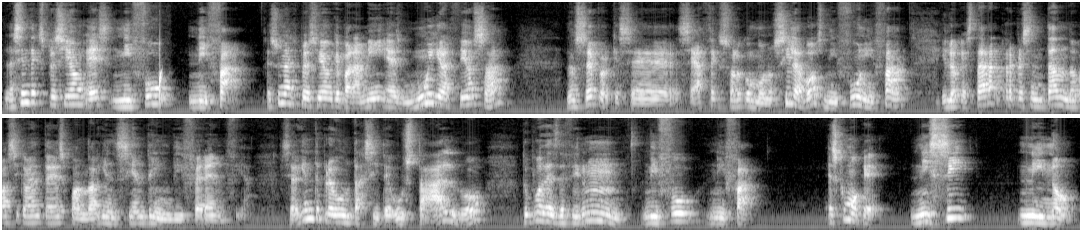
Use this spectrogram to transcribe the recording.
La siguiente expresión es ni fu ni fa. Es una expresión que para mí es muy graciosa, no sé, porque se, se hace solo con monosílabos, ni fu ni fa, y lo que está representando básicamente es cuando alguien siente indiferencia. Si alguien te pregunta si te gusta algo, tú puedes decir, mmm, ni fu ni fa. Es como que ni sí ni no.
